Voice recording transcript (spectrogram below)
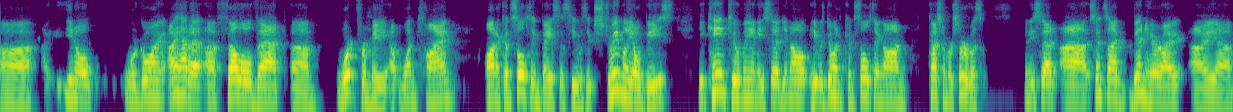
uh, you know, we're going. I had a, a fellow that um, worked for me at one time on a consulting basis. He was extremely obese. He came to me and he said, you know, he was doing consulting on customer service, and he said, uh, since I've been here, I I uh,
